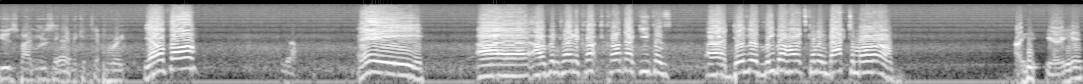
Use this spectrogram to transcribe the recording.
use my music in the contemporary. Yellow fellow? Yeah. Hey. Uh, I've been trying to co- contact you because uh, David Liebe Hart's coming back tomorrow. Are you serious?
